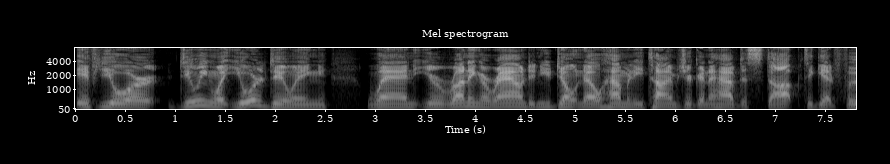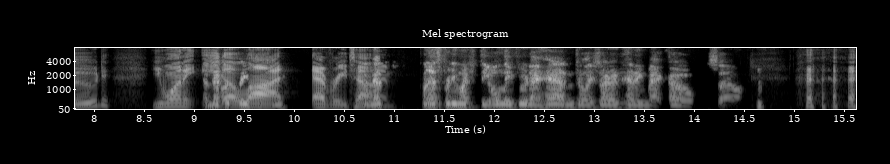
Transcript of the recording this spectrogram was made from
if you're doing what you're doing when you're running around and you don't know how many times you're going to have to stop to get food. You want to eat a lot every time. That's, that's pretty much the only food I had until I started heading back home. So.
